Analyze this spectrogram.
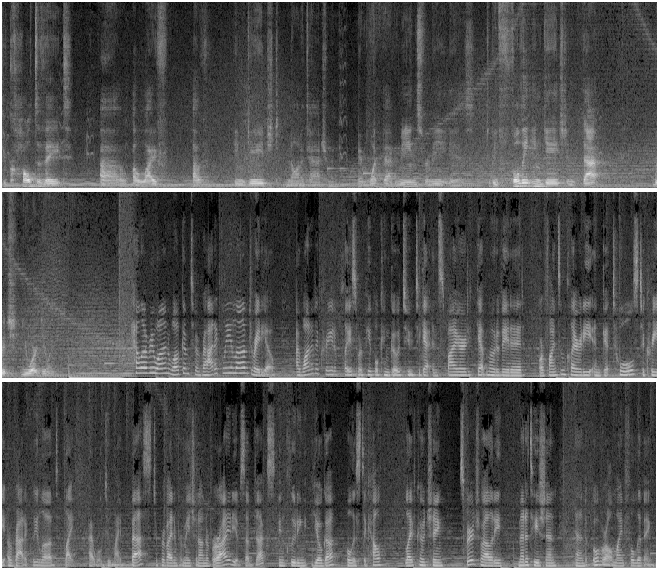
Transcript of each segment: to cultivate uh, a life of engaged non attachment. And what that means for me is to be fully engaged in that which you are doing. Hello, everyone. Welcome to Radically Loved Radio. I wanted to create a place where people can go to to get inspired, get motivated, or find some clarity and get tools to create a radically loved life. I will do my best to provide information on a variety of subjects, including yoga, holistic health, life coaching, spirituality, meditation, and overall mindful living.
